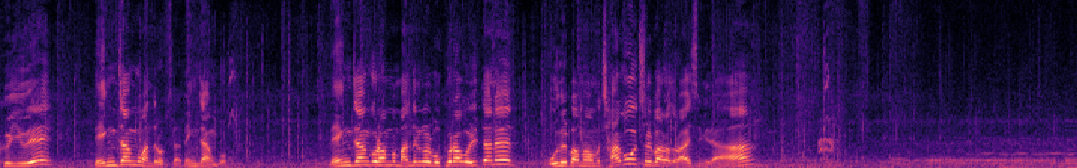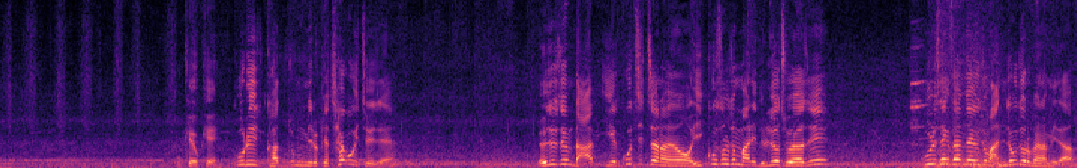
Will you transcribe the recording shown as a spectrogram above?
그 이후에 냉장고 만들어 봅시다 냉장고. 냉장고를 한번 만드는 걸 목표로 하고 일단은 오늘 밤 한번 자고 출발하도록 하겠습니다 오케이 오케이. 꿀이 가, 좀 이렇게 차고 있죠 이제. 요즘 지금 나 이게 꽃 있잖아요. 이 꽃을 좀 많이 늘려줘야지 꿀 생산량이 좀 안정적으로 변합니다.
